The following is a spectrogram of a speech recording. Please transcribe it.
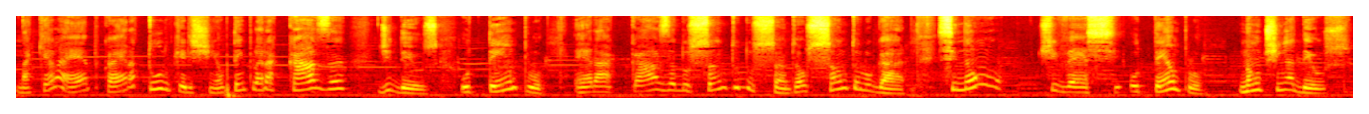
naquela época, era tudo que eles tinham. O templo era a casa de Deus, o templo era a casa do Santo dos Santos, é o santo lugar. Se não tivesse o templo, não tinha Deus.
